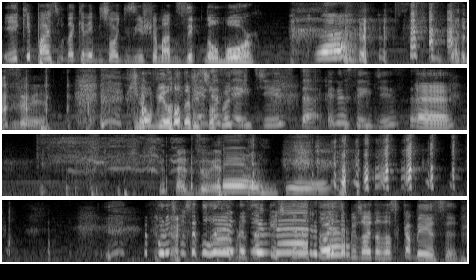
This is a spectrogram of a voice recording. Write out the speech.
E que participa daquele episódiozinho chamado Zip No More, Tá de zoeira. que é o vilão do Ele é episódio. cientista. Ele é cientista. É. Tá de zoeira. Meu Deus. É por isso que você não lembra, sabe? Porque a gente deletou esse episódio da nossa cabeça.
